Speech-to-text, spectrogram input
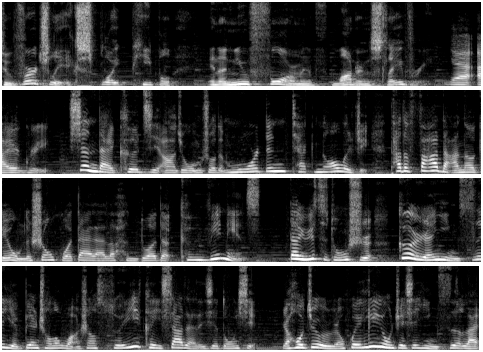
to virtually exploit people in a new form of modern slavery. Yeah, I agree. 现代科技啊，就我们说的 modern technology，它的发达呢，给我们的生活带来了很多的 convenience。但与此同时，个人隐私也变成了网上随意可以下载的一些东西，然后就有人会利用这些隐私来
